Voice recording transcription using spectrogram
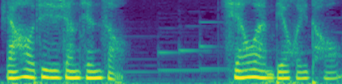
然后继续向前走，千万别回头。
